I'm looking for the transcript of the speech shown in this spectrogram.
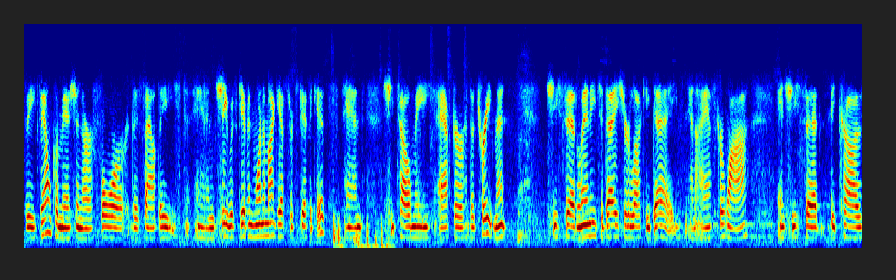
the film commissioner for the Southeast, and she was given one of my gift certificates, and she told me after the treatment, she said, Linnie, today's your lucky day. And I asked her why, and she said, because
